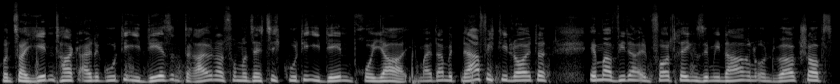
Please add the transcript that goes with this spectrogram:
Und zwar jeden Tag eine gute Idee sind 365 gute Ideen pro Jahr. Ich meine, damit nerv ich die Leute immer wieder in Vorträgen, Seminaren und Workshops,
